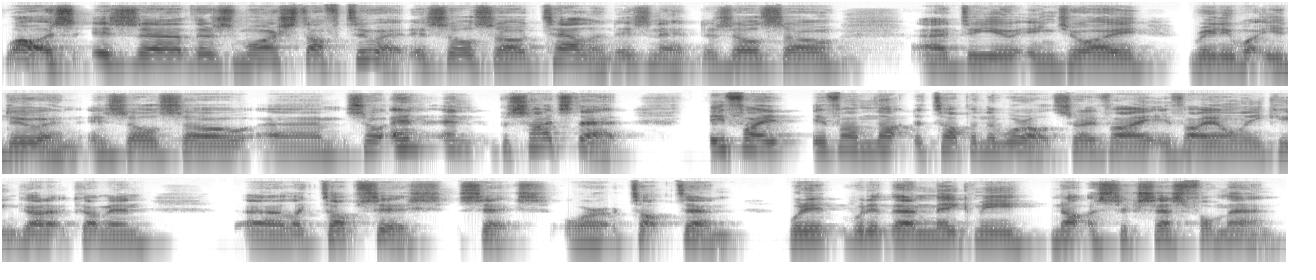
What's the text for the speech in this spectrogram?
Well, it's, it's uh, there's more stuff to it. It's also talent, isn't it? There's also, uh, do you enjoy really what you're doing? It's also, um, so, and, and besides that, if I, if I'm not the top in the world, so if I, if I only can got it come in, uh, like top six, six or top ten, would it would it then make me not a successful man?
